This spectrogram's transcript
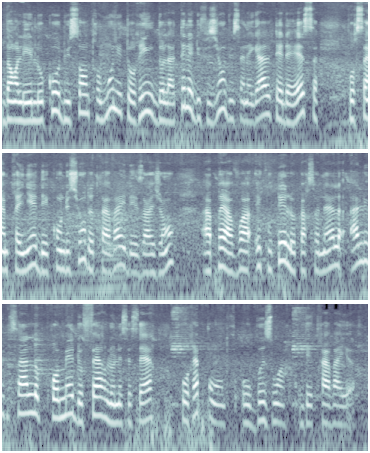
dans les locaux du Centre Monitoring de la Télédiffusion du Sénégal, TDS, pour s'imprégner des conditions de travail des agents. Après avoir écouté le personnel, l'USAL promet de faire le nécessaire pour répondre aux besoins des travailleurs.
